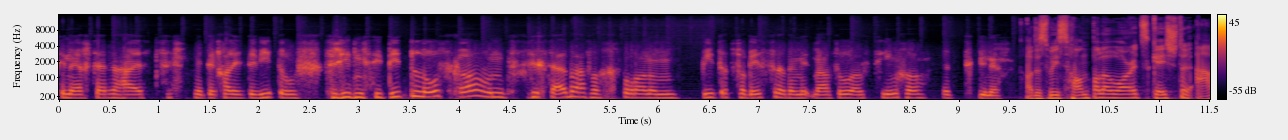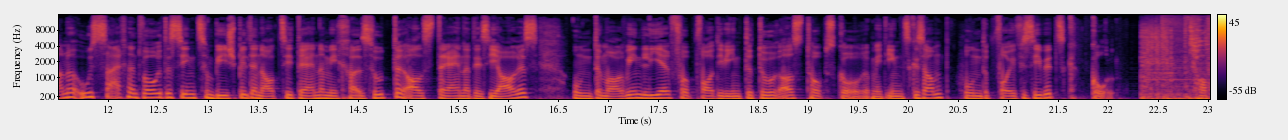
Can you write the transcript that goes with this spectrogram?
die nächste Saison heisst mit der Kadetten weiter auf verschiedenste Titel losgehen und sich selber einfach vor allem weiter zu verbessern, damit man auch so als Team kann gewinnen kann. An den Swiss Handball Awards gestern auch noch ausgezeichnet worden sind zum Beispiel der Nazi-Trainer Michael Sutter als Trainer des Jahres und der Marvin Lier von Pfadi Winterthur als Topscorer mit insgesamt 175 Goal. Top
